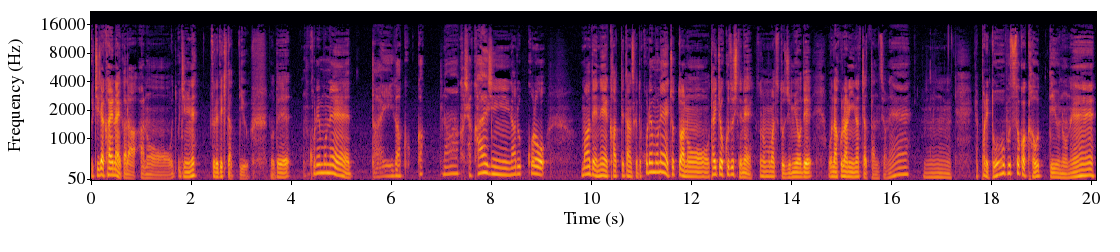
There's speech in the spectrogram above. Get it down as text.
うちじゃ飼えないから、あの、うちにね、連れてきたっていうので、これもね、大学かなか、社会人になる頃までね、飼ってたんですけど、これもね、ちょっとあの、体調崩してね、そのままちょっと寿命でお亡くなりになっちゃったんですよね。うん。やっぱり動物とか飼うっていうのね、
